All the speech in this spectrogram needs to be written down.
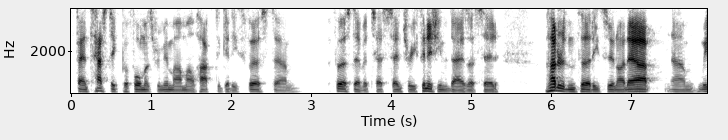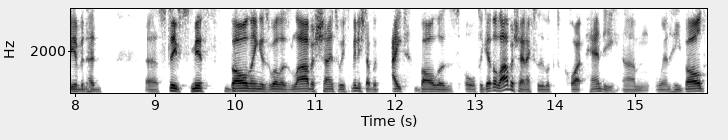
Fantastic performance from Imam-ul-Haq to get his first um, first ever Test century, finishing the day, as I said, 132 not out. Um, we even had uh, Steve Smith bowling as well as Labuschagne. So we finished up with eight bowlers altogether. Labuschagne actually looked quite handy um, when he bowled,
